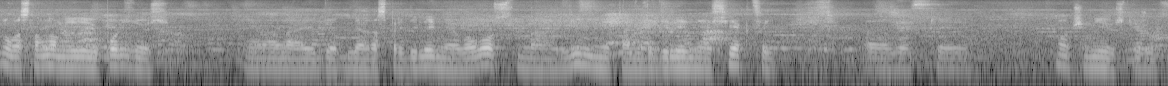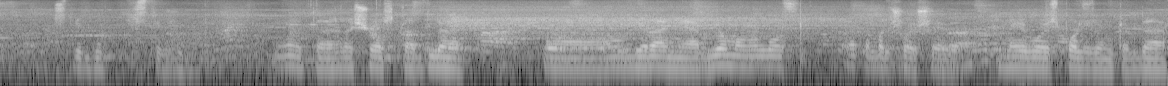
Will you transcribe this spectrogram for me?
Ну, в основном я ею пользуюсь. Она идет для распределения волос на линии, там выделения секций. Э, Вот, э, ну, в общем, ею стрижу, стригу, стригу. Это расческа для убирания объема волос. Это большой шевер. Мы его используем, когда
